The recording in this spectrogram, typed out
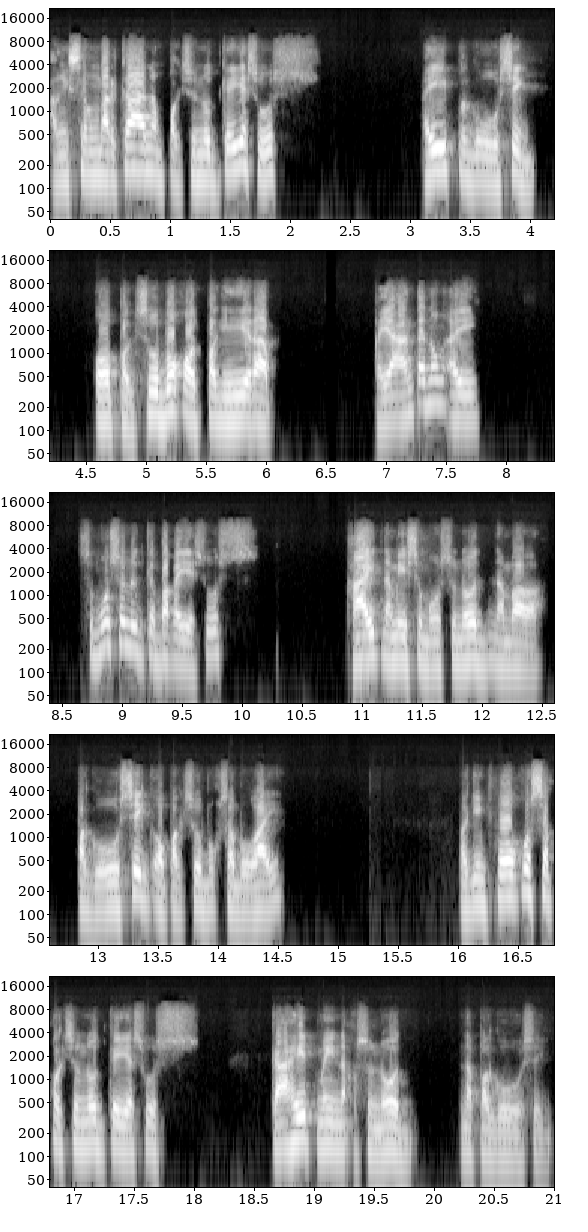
Ang isang marka ng pagsunod kay Jesus ay pag-uusig o pagsubok o paghihirap. Kaya ang tanong ay, sumusunod ka ba kay Jesus kahit na may sumusunod na pag-uusig o pagsubok sa buhay? Maging focus sa pagsunod kay Jesus kahit may nakasunod na pag-uusig.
